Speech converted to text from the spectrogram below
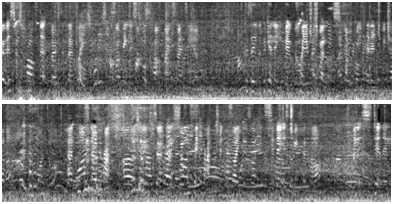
So this was half that both of their faults. So I think this is what cut Max Menzier. Because at the beginning they kind of just went smack on the head into each other. and there's no fracture. Oh, so when we say fractured, it's like it is is two in half. And it's still in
